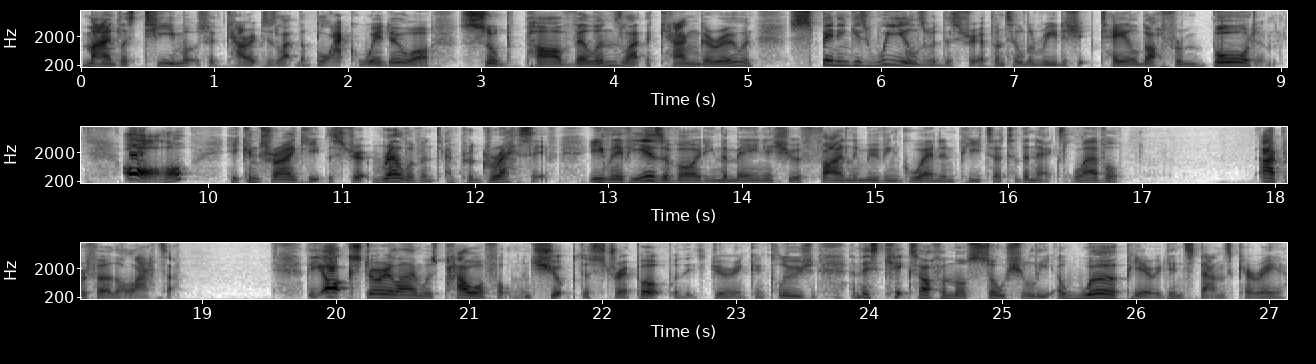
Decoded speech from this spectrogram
mindless team ups with characters like the Black Widow or subpar villains like the Kangaroo, and spinning his wheels with the strip until the readership tailed off from boredom. Or he can try and keep the strip relevant and progressive, even if he is avoiding the main issue of finally moving Gwen and Peter to the next level. I prefer the latter. The Ock storyline was powerful and shook the strip up with its enduring conclusion, and this kicks off a more socially aware period in Stan's career.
